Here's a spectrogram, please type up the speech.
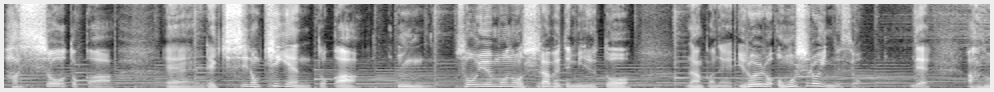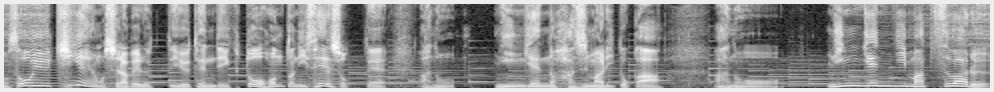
ー、発祥とか、えー、歴史の起源とかうん、そういうものを調べてみるとなんかねいろいろ面白いんですよ。であのそういう起源を調べるっていう点でいくと本当に聖書ってあの人間の始まりとかあの人間にまつわる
